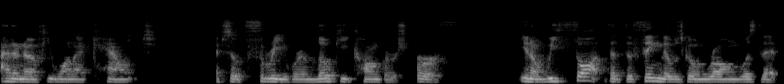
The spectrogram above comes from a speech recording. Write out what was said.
I don't know if you want to count episode 3 where Loki conquers Earth. You know, we thought that the thing that was going wrong was that,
